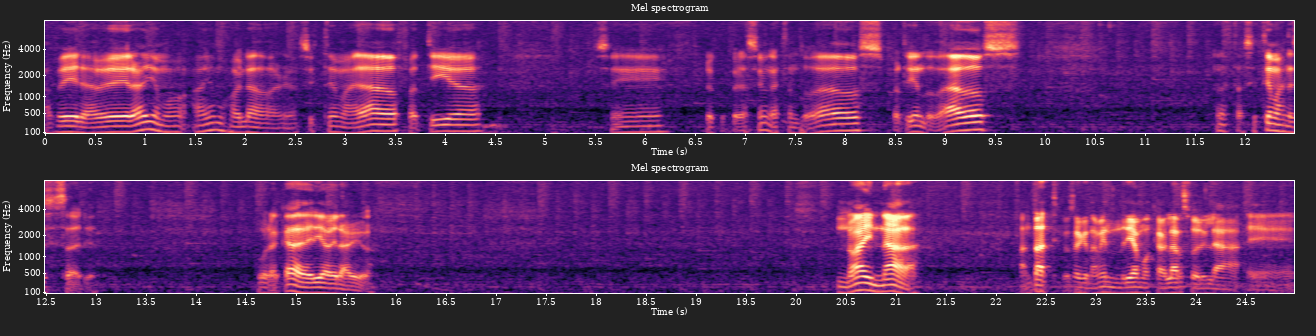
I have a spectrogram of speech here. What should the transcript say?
A ver, a ver, habíamos, habíamos hablado del sistema de dados, fatiga, sí, recuperación, gastando dados, perdiendo dados. ¿Dónde está? Sistemas necesarios. Por acá debería haber algo. No hay nada. Fantástico, o sea que también tendríamos que hablar sobre la... Eh,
